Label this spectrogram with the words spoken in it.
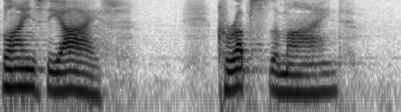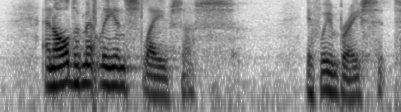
blinds the eyes, corrupts the mind, and ultimately enslaves us if we embrace it.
